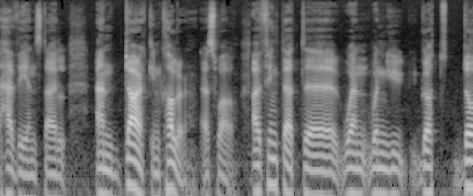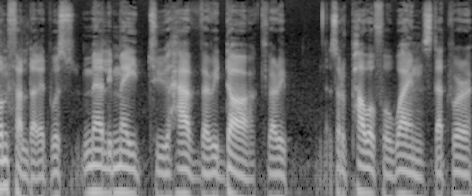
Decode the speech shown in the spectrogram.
heavy in style, and dark in color as well. I think that uh, when when you got Dornfelder, it was merely made to have very dark, very sort of powerful wines that were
